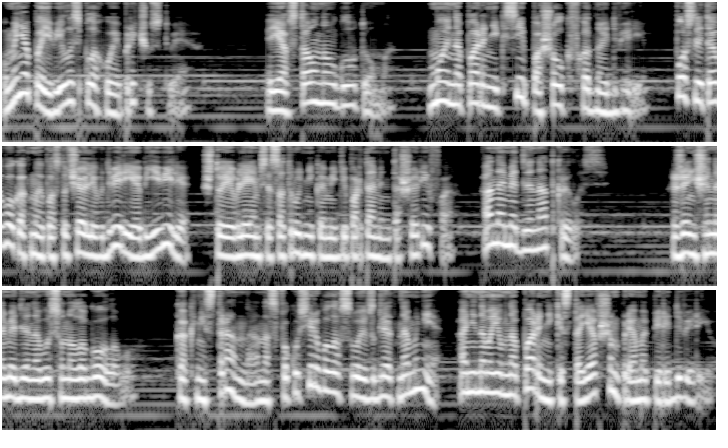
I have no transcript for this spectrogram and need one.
у меня появилось плохое предчувствие. Я встал на углу дома. Мой напарник Си пошел к входной двери. После того, как мы постучали в дверь и объявили, что являемся сотрудниками департамента шерифа, она медленно открылась. Женщина медленно высунула голову. Как ни странно, она сфокусировала свой взгляд на мне, а не на моем напарнике, стоявшем прямо перед дверью.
